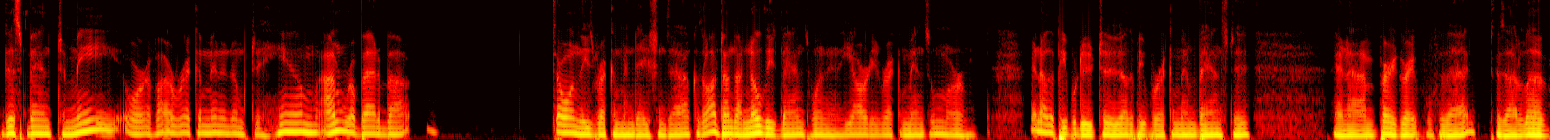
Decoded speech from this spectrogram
this band to me or if I recommended them to him. I'm real bad about throwing these recommendations out because a lot of times I know these bands when he already recommends them, or and other people do too. Other people recommend bands too, and I'm very grateful for that because I love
